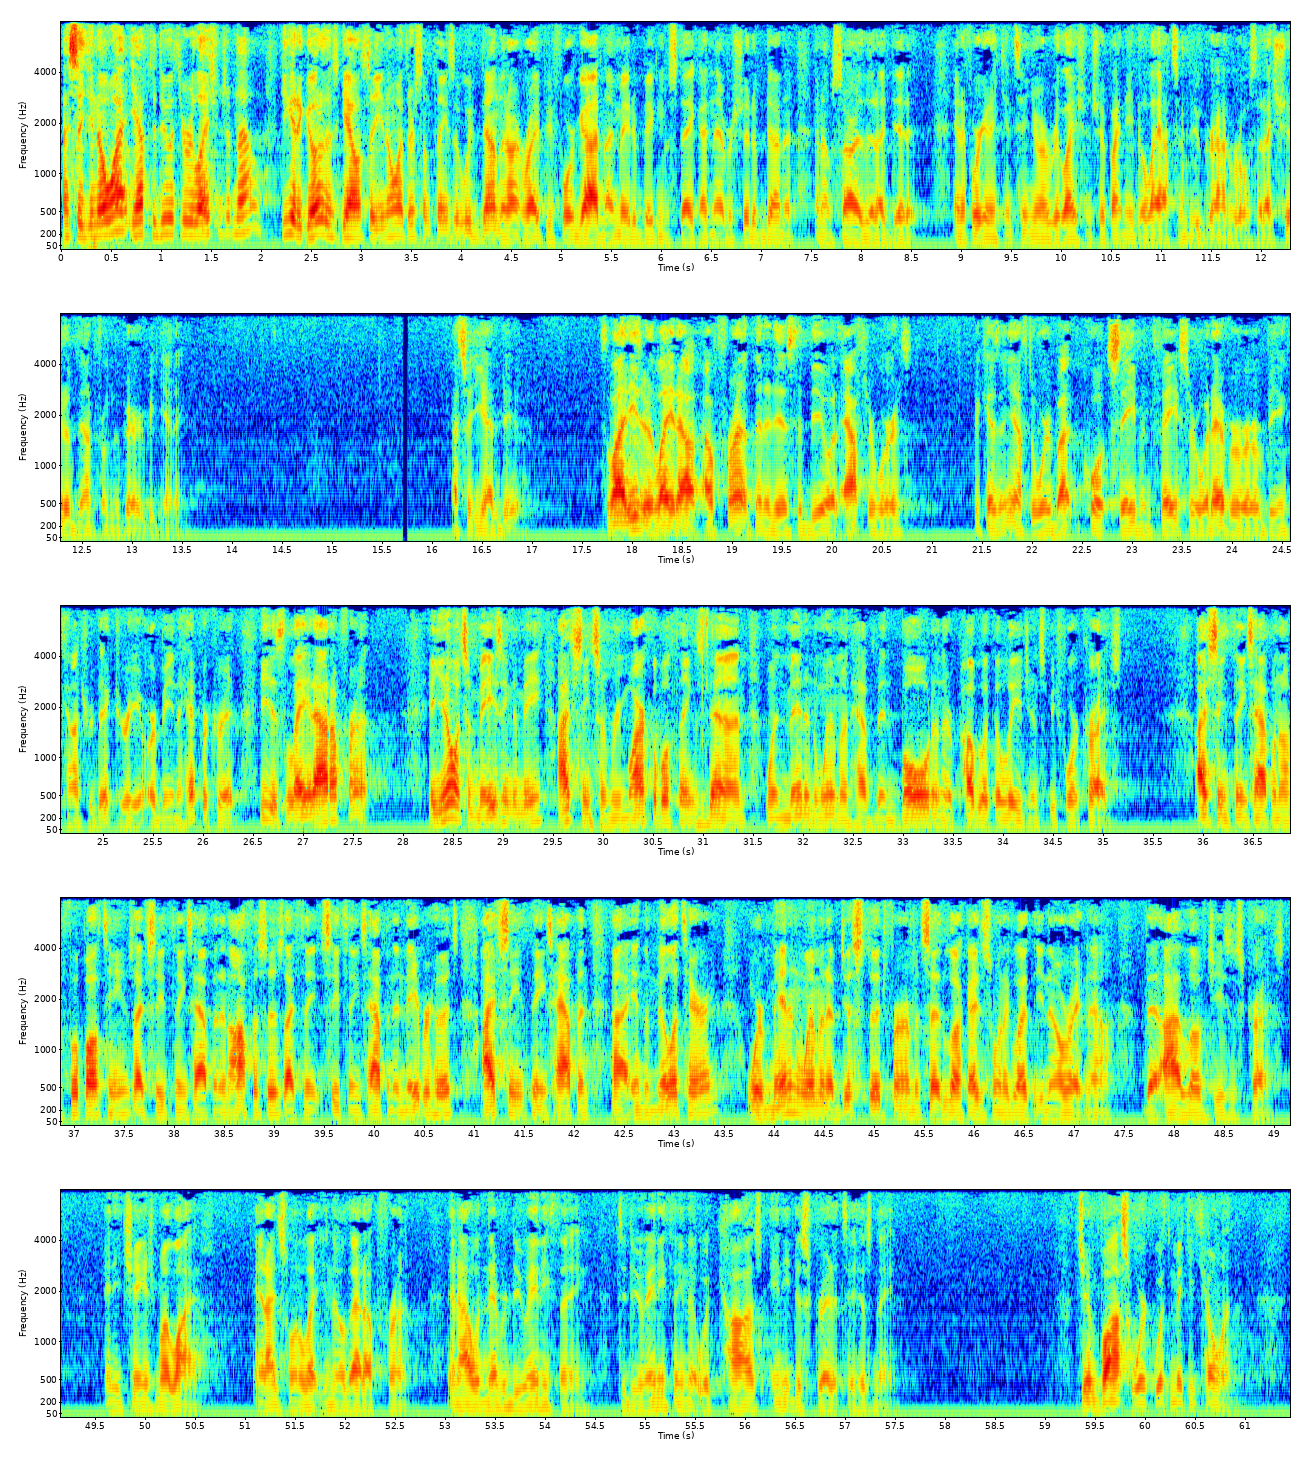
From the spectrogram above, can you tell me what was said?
I said, you know what you have to do with your relationship now? You got to go to this gal and say, you know what, there's some things that we've done that aren't right before God, and I made a big mistake. I never should have done it, and I'm sorry that I did it. And if we're going to continue our relationship, I need to lay out some new ground rules that I should have done from the very beginning. That's what you got to do. It's a lot easier to lay it out up front than it is to deal with it afterwards because then you don't have to worry about, quote, saving face or whatever, or being contradictory or being a hypocrite. You just lay it out up front. And you know what's amazing to me? I've seen some remarkable things done when men and women have been bold in their public allegiance before Christ. I've seen things happen on football teams. I've seen things happen in offices. I've seen things happen in neighborhoods. I've seen things happen uh, in the military where men and women have just stood firm and said, Look, I just want to let you know right now that I love Jesus Christ. And He changed my life. And I just want to let you know that up front. And I would never do anything to do anything that would cause any discredit to His name. Jim Vaus worked with Mickey Cohen.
